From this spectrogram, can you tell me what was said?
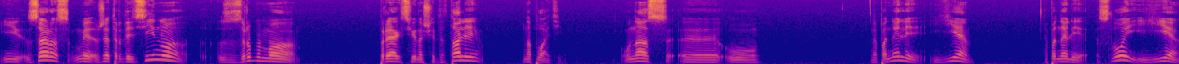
І зараз ми вже традиційно зробимо проекцію нашої деталі на платі. У нас е, у, на панелі є на панелі слой є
